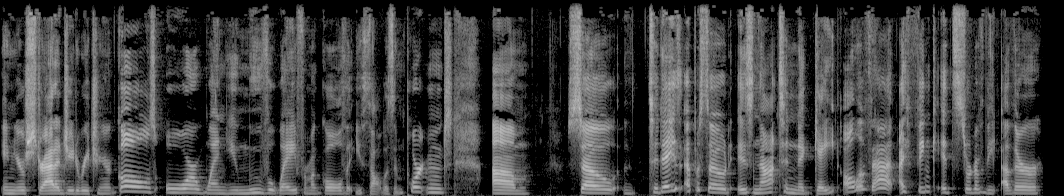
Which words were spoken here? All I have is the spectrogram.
in your strategy to reaching your goals or when you move away from a goal that you thought was important. Um, so today's episode is not to negate all of that. I think it's sort of the other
